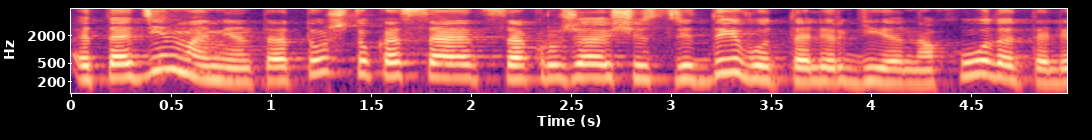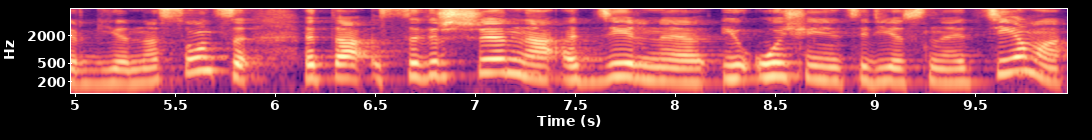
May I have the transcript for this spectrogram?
Это один момент. А то, что касается окружающей среды, вот аллергия на холод, аллергия на солнце, это совершенно отдельная и очень интересная тема,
